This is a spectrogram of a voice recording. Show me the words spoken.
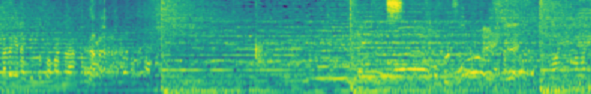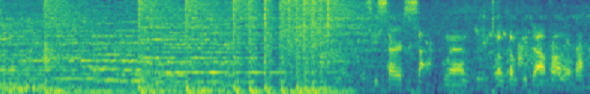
talaga, nagtututukan na. Very good. Si Sir Sack, man. Welcome to Davao. Iya.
